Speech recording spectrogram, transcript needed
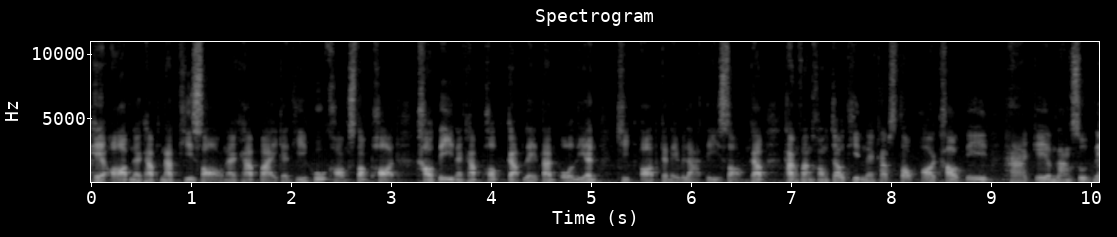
Play Off นะครับนัดที่2นะครับไปกันที่คู่ของ Stockport County นะครับพบกับเลตันโอเลียนคิกออฟกันในเวลาตี2ครับทั้งฝั่งของเจ้าถิ่นนะครับ Stockport County 5 เกมหลังสุดใน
